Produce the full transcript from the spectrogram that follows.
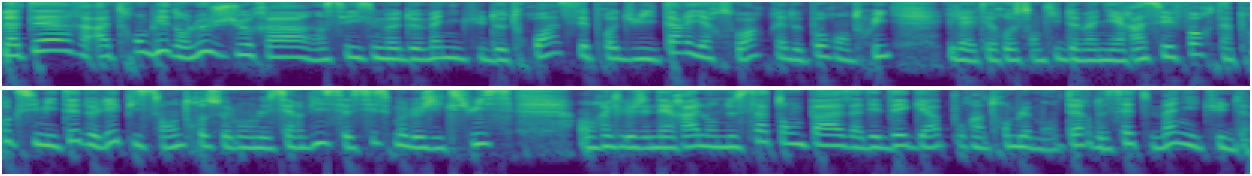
La terre a tremblé dans le Jura. Un séisme de magnitude 3 s'est produit tard hier soir près de Port-Rentruy. Il a été ressenti de manière assez forte à proximité de l'épicentre selon le service sismologique suisse. En règle générale, on ne s'attend pas à des dégâts pour un tremblement de terre de cette magnitude.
